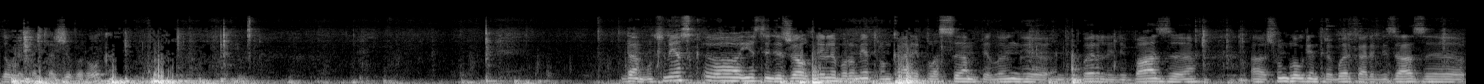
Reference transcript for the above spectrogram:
Domnule Cantarjic, vă rog. Da, mulțumesc. Uh, este deja al treilea barometru în care plasăm pe lângă întrebările de bază uh, și un bloc de întrebări care vizează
